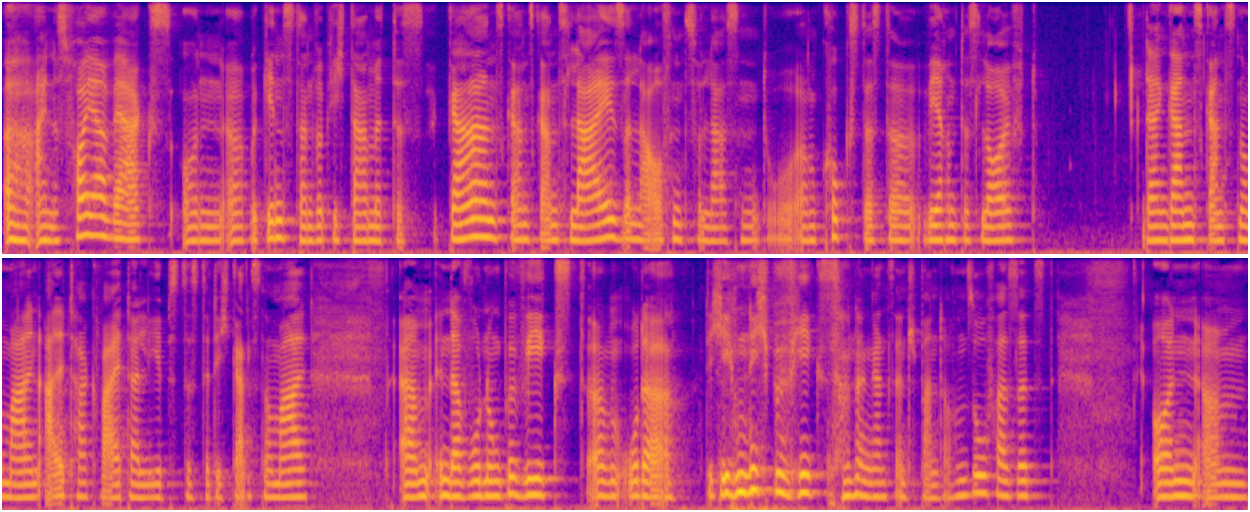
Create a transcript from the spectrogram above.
äh, eines Feuerwerks und äh, beginnst dann wirklich damit, das ganz, ganz, ganz leise laufen zu lassen. Du ähm, guckst, dass du während es läuft deinen ganz, ganz normalen Alltag weiterlebst, dass du dich ganz normal ähm, in der Wohnung bewegst ähm, oder dich eben nicht bewegst, sondern ganz entspannt auf dem Sofa sitzt. Und ähm,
